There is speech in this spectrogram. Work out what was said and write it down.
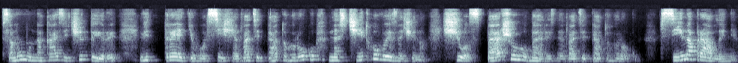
в самому наказі 4 від 3 січня 2025 року нас чітко визначено, що з 1 березня 2025 року всі направлення,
